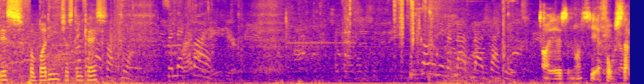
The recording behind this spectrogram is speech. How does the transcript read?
this for buddy just in case. Spot here. Select fire. Going in a lifeline package. Oh yeah, it's a nice, yeah, full stack.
